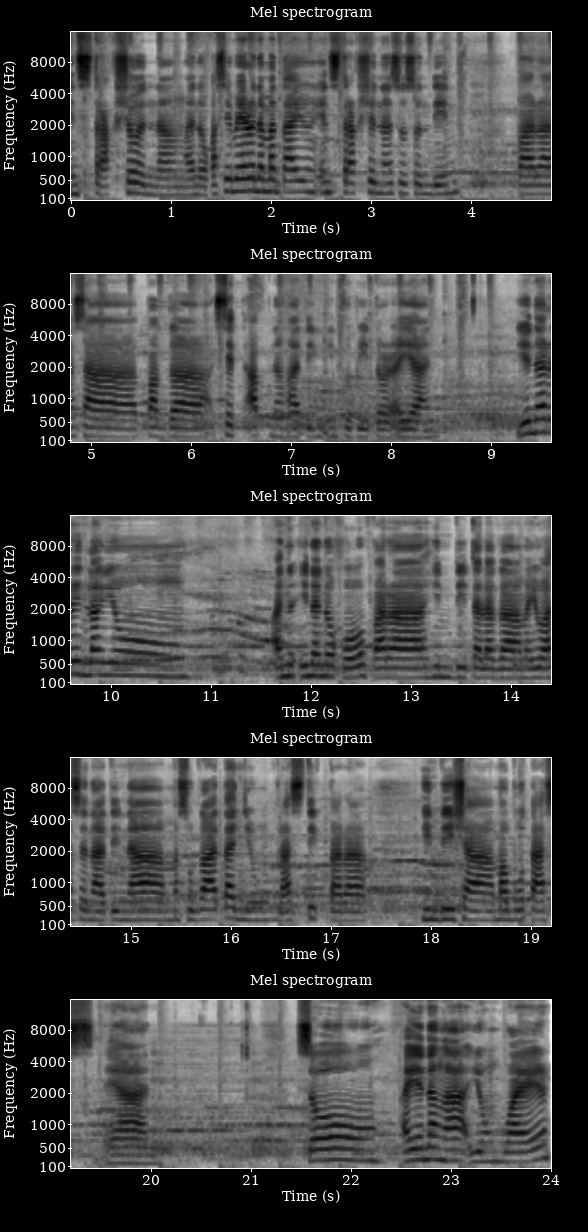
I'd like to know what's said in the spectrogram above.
instruction ng ano. Kasi meron naman tayong instruction na susundin para sa pag uh, set up ng ating incubator. Ayan. Yun na rin lang yung ano inano ko para hindi talaga maiwasan natin na masugatan yung plastic para hindi siya mabutas. Ayan. So, ayan na nga yung wire,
